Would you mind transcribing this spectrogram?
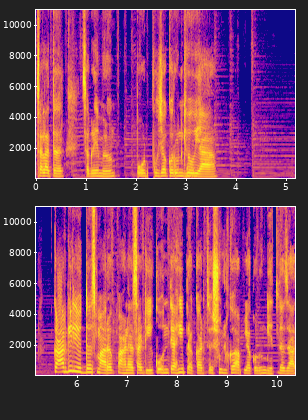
चला तर सगळे मिळून पोटपूजा करून घेऊया. कारगिल युद्ध स्मारक पाहण्यासाठी कोणत्याही प्रकारचं शुल्क आपल्याकडून घेतलं जात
